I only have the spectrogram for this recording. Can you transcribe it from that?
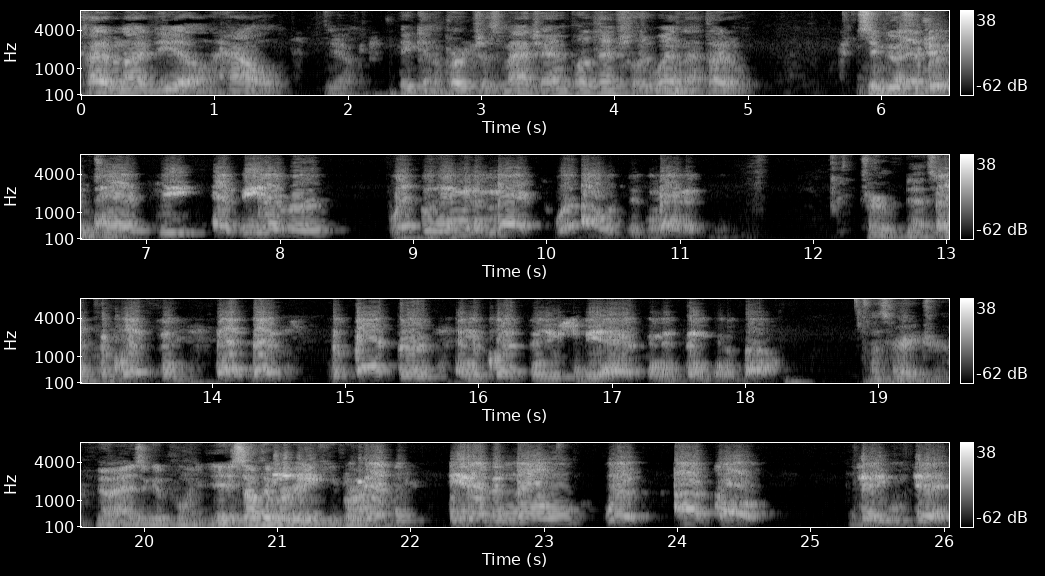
kind of an idea on how Yeah. he can approach this match and potentially win that title. Same goes for Has, Jaden. has he has he ever wrestled him in a match where I was his manager? True. That's That's the question. That that's the factor and the question you should be asking and thinking about. That's very true. No, that is a good point. It's something we're going to keep he on. doesn't he doesn't know what I taught Jaden Jett.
